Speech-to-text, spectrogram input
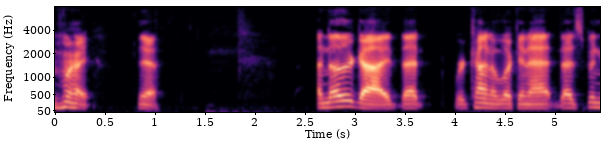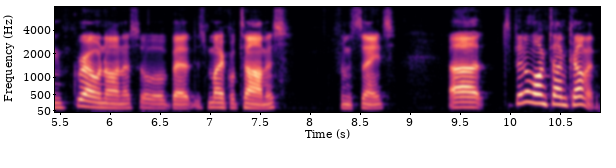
Right. Yeah. Another guy that we're kind of looking at that's been growing on us a little bit is Michael Thomas from the Saints. Uh, it's been a long time coming,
